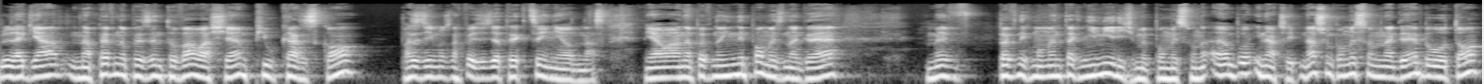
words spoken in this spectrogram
Legia na pewno prezentowała się piłkarsko bardziej, można powiedzieć, atrakcyjnie od nas. Miała na pewno inny pomysł na grę, my w pewnych momentach nie mieliśmy pomysłu, na, albo inaczej, naszym pomysłem na grę było to,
